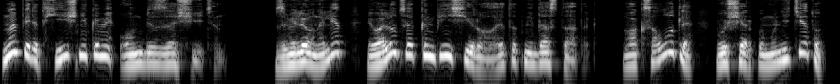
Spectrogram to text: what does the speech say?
но перед хищниками он беззащитен. За миллионы лет эволюция компенсировала этот недостаток. У аксолотля в ущерб иммунитету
